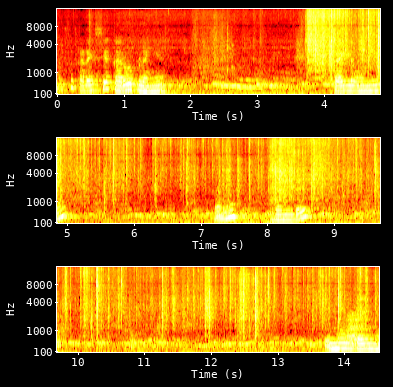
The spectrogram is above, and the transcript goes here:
அடுத்து கடைசியாக கருவேப்பிள்ளைங்க கையில் ஒன்று ஒன்று ரெண்டு. மூணு கைங்க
